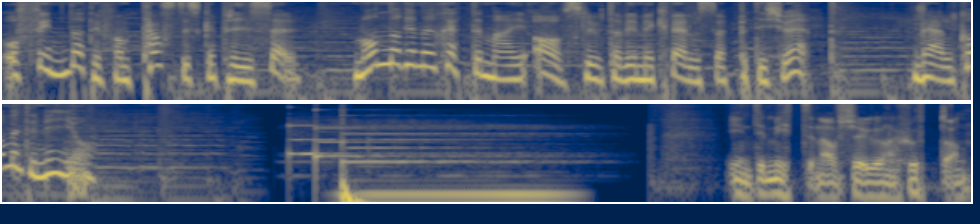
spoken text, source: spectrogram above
Och fynda till fantastiska priser. Måndagen den 6 maj avslutar vi med Kvällsöppet i 21. Välkommen till Mio. in till mitten av 2017.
